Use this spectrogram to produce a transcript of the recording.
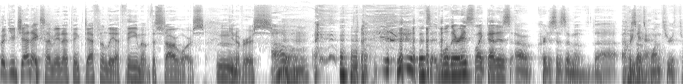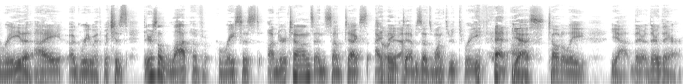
but eugenics, I mean, I think definitely a theme of the Star Wars mm. universe. Oh, mm-hmm. that's well. There is like that is a criticism of the oh, episodes yeah. one through three that I agree with, which is there's a lot of racist undertones and subtext. I oh, think yeah. to episodes one through three that are Yes. totally. Yeah, they're they're there.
